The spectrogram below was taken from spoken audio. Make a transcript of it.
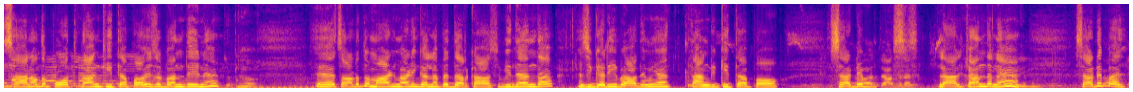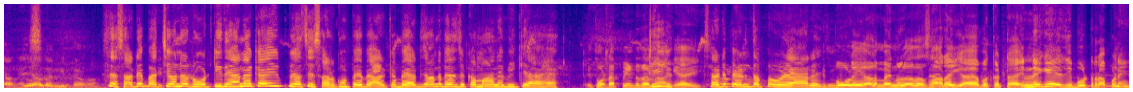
ਸਾਨੂੰ ਤਾਂ ਬਹੁਤ ਤੰਗ ਕੀਤਾ ਪਾਓ ਇਸ ਬੰਦੇ ਨੇ। ਇਹ ਸਾਡੇ ਤੋਂ ਮਾੜੀ ਮਾੜੀ ਗੱਲਾਂ 'ਤੇ ਦਰਖਾਸਤ ਵੀ ਦਿੰਦਾ ਅਸੀਂ ਗਰੀਬ ਆਦਮੀ ਆ ਤੰਗ ਕੀਤਾ ਪਾਓ। ਸਾਡੇ ਲਾਲ ਚੰਦ ਨੇ ਸਾਡੇ ਬੱਚੇ ਸਾਡੇ ਬੱਚੇ ਉਹਨਾਂ ਰੋਟੀ ਦੇਣਾ ਕਿ ਅਸੀਂ ਸੜਕੋਂ 'ਤੇ ਬੈਠ ਕੇ ਬੈਠ ਜਾਣ ਫਿਰ ਕਮਾਣੇ ਵੀ ਕਿਆ ਹੈ। ਤੁਹਾਡਾ ਪਿੰਡ ਦਾ ਨਾਂ ਕੀ ਹੈ? ਸਾਡੇ ਪਿੰਡ ਦਾ ਪੋਲਿਆਰ ਹੈ ਜੀ। ਪੋਲੇਵਾਲ ਮੈਨੂੰ ਲੱਗਦਾ ਸਾਰਾ ਹੀ ਆਇਆ ਵਾ ਇਕੱਠਾ ਇੰਨੇ ਕੇ ਜੀ ਵੋਟਰ ਆਪਣੇ?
